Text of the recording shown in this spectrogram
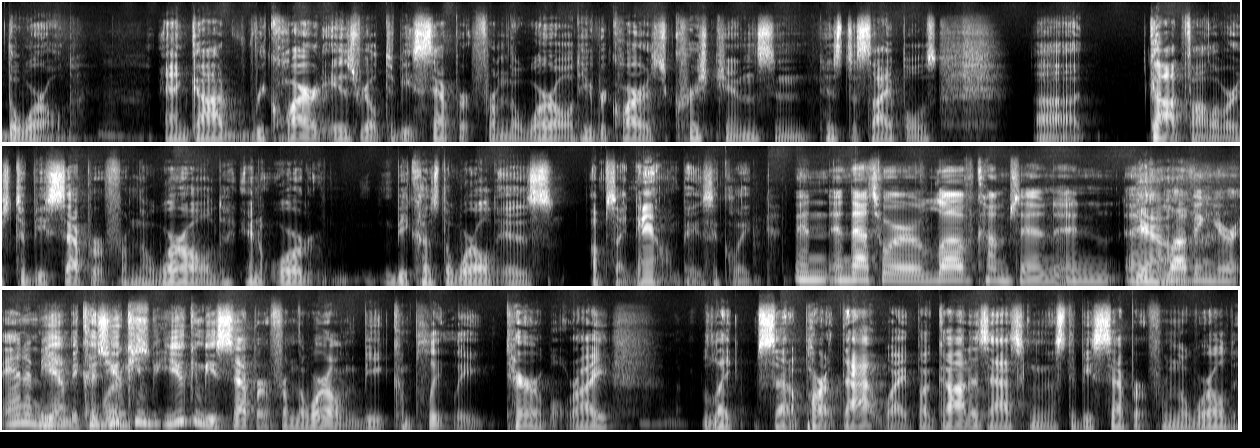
the world. And God required Israel to be separate from the world. He requires Christians and his disciples, uh, God followers, to be separate from the world in order because the world is upside down, basically. And and that's where love comes in and, and Yeah. loving your enemy. Yeah, because you can you can be separate from the world and be completely terrible, right? Like set apart that way, but God is asking us to be separate from the world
